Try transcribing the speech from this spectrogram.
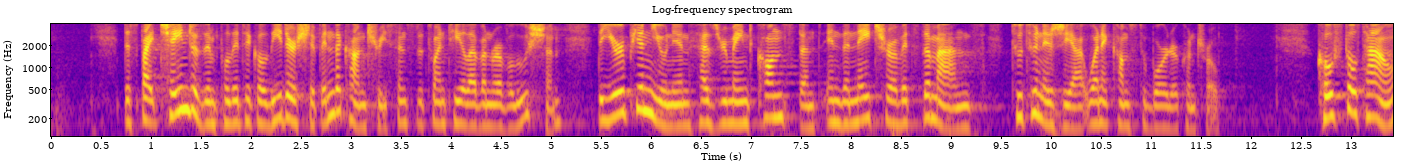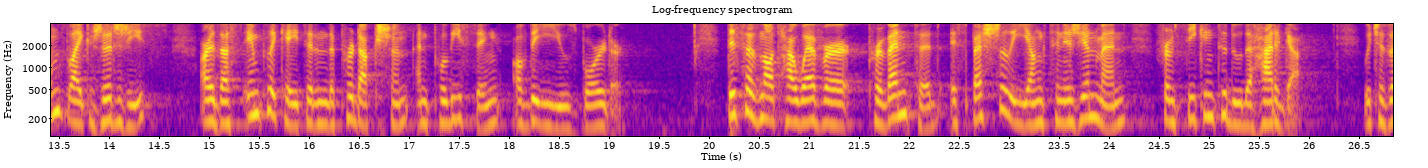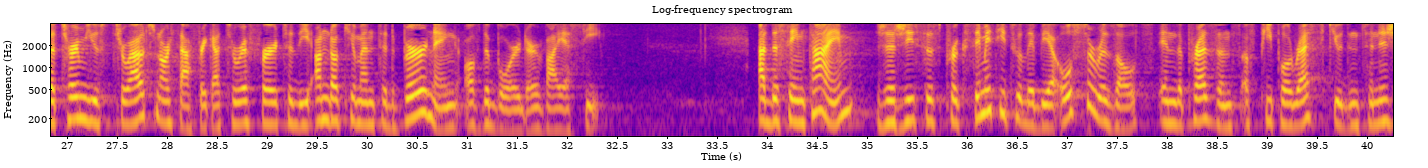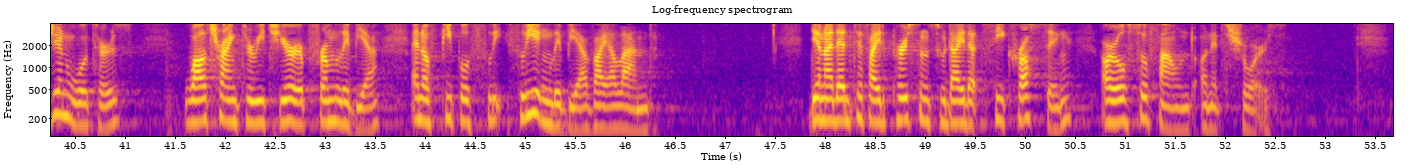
Despite changes in political leadership in the country since the 2011 revolution, the European Union has remained constant in the nature of its demands to Tunisia when it comes to border control. Coastal towns like Gergis are thus implicated in the production and policing of the EU's border. This has not, however, prevented especially young Tunisian men from seeking to do the harga, which is a term used throughout North Africa to refer to the undocumented burning of the border via sea. At the same time, Gergis's proximity to Libya also results in the presence of people rescued in Tunisian waters while trying to reach Europe from Libya and of people fle- fleeing Libya via land. The unidentified persons who died at sea crossing are also found on its shores.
